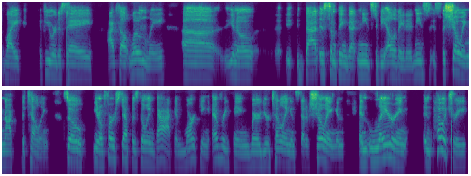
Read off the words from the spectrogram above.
like if you were to say i felt lonely uh, you know it, that is something that needs to be elevated. It needs it's the showing not the telling. So you know first step is going back and marking everything where you're telling instead of showing and and layering in poetry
